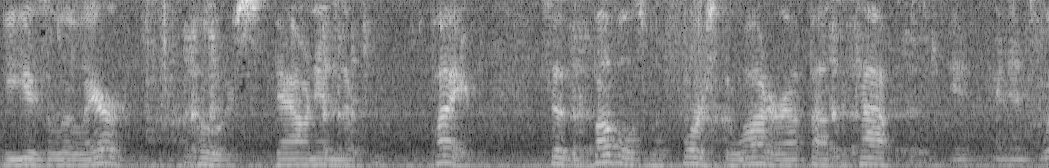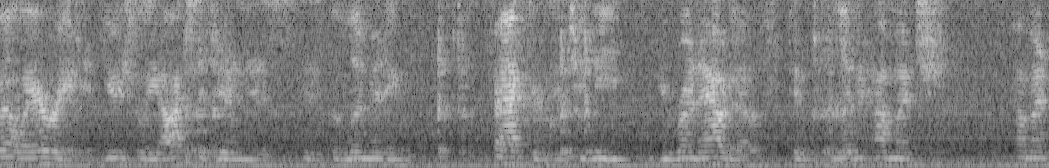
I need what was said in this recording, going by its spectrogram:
you use a little air hose down in the pipe. So the bubbles will force the water up out the top. It, and it's well aerated. Usually oxygen is, is the limiting factor that you need, you run out of to limit how much, how much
